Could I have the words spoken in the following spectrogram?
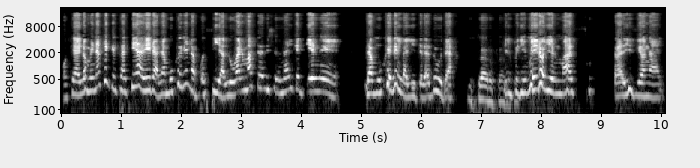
o sea, el homenaje que se hacía era la mujer en la poesía, el lugar más tradicional que tiene la mujer en la literatura. Claro, claro. El primero y el más tradicional.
